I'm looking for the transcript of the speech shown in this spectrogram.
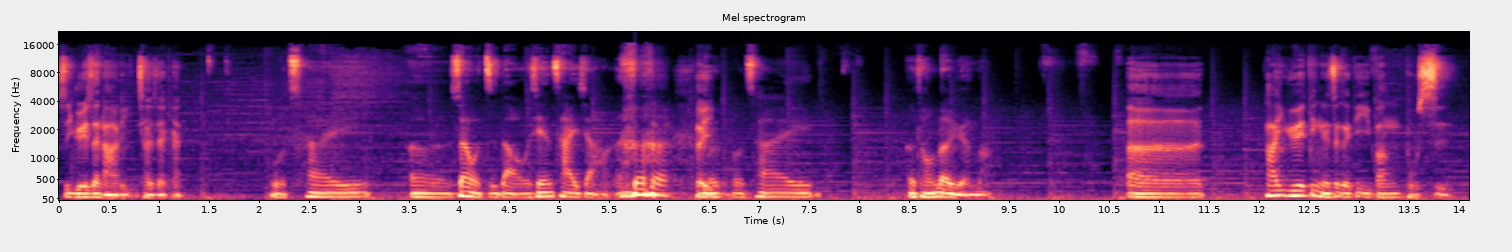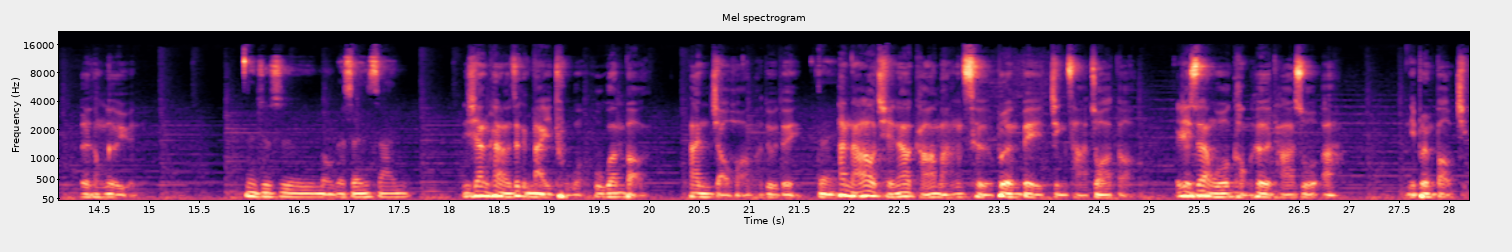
是约在哪里？你猜猜看？我猜，呃，虽然我知道，我先猜一下好了。可以我我猜儿童乐园嘛。呃，他约定的这个地方不是儿童乐园。那就是某个深山，你想想看哦，这个歹徒哦，胡关宝，他很狡猾嘛，对不对？对，他拿到钱要卡他马上撤，不能被警察抓到。而且虽然我恐吓他说啊，你不能报警，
